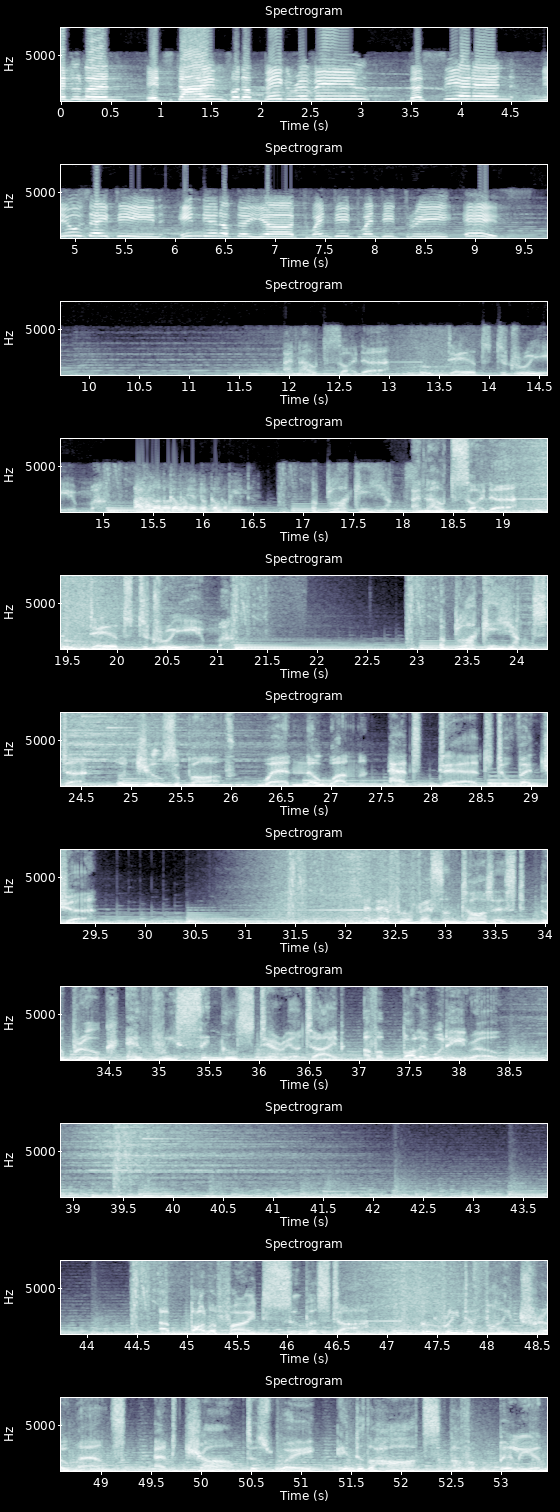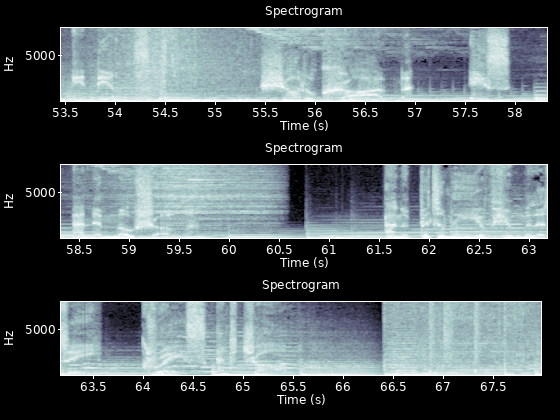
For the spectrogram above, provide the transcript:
gentlemen, it's time for the big reveal. The CNN News 18 Indian of the Year 2023 is. An outsider who dared to dream. I've not come here to compete. A plucky youngster. An outsider who dared to dream. A plucky youngster who chose a path where no one had dared to venture. An effervescent artist who broke every single stereotype of a Bollywood hero. A bona fide superstar who redefined romance and charmed his way into the hearts of a billion Indians. Shah Rukh Khan is an emotion. An epitome of humility, grace, and charm.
